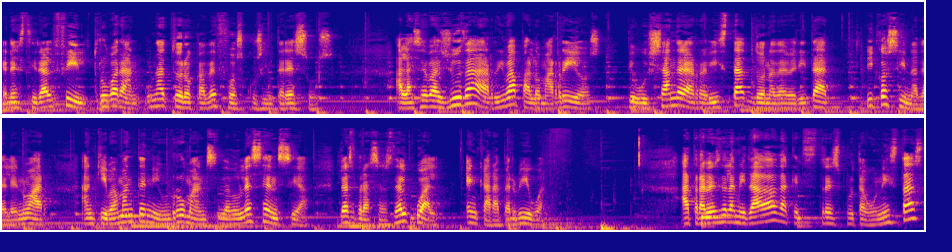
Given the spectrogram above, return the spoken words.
en estirar el fil, trobaran una troca de foscos interessos. A la seva ajuda arriba Paloma Ríos, dibuixant de la revista Dona de Veritat i cosina de Lenoir, en qui va mantenir un romans d'adolescència, les braces del qual encara perviuen. A través de la mirada d'aquests tres protagonistes,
